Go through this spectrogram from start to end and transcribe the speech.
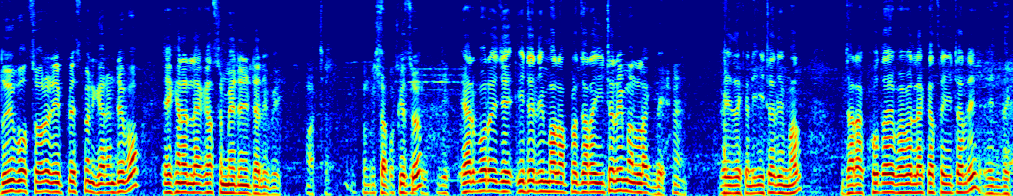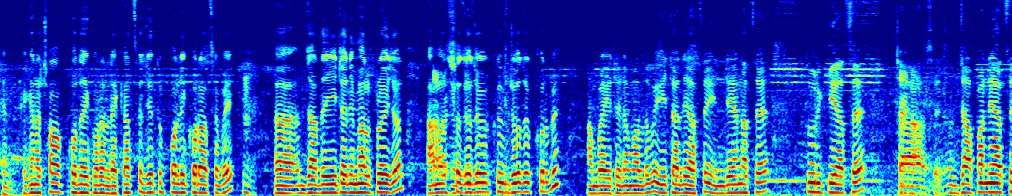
দুই বছরের রিপ্লেসমেন্ট গ্যারান্টি এখানে লেখা আছে মেড ইন ইটালি ভাই। আচ্ছা একদম সব কিছু। দেখে- জি। এরপরে এই যে ইটালি মাল আপনার যারা ইটালি মাল লাগবে হ্যাঁ। এই দেখেন ইটালি মাল যারা খোদাই ভাবে লেখা আছে ইটালি এই দেখেন এখানে সব খোদাই করে লেখা আছে যেহেতু পলি করা আছে ভাই। যাদের ইটালি মাল প্রয়োজন আমাদের সাথে যোগাযোগ করবে। আমরা ইটালি মাল দেবো। ইটালি আছে ইন্ডিয়ান আছে তুর্কি আছে। জাপানি আছে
